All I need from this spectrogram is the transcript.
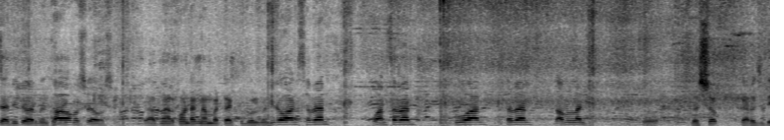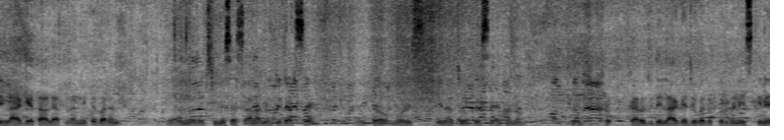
চায় দিতে পারবেন তো হ্যাঁ অবশ্যই অবশ্যই। আপনার কন্ট্যাক্ট নাম্বারটা একটু বলবেন। Zero one seven one seven two one seven double nine তো দর্শক কারও যদি লাগে তাহলে আপনারা নিতে পারেন। আমরা রয়েছি মেসেজ আলামিন ট্রেডার্সে এই তো মরিচ কেনা চলতেছে এখনও তো কারও যদি লাগে যোগাযোগ করবেন স্ক্রিনে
